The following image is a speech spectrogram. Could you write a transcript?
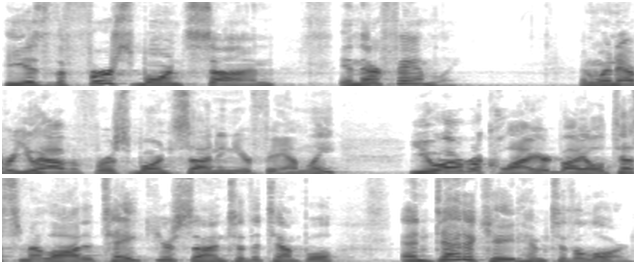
he is the firstborn son in their family. And whenever you have a firstborn son in your family, you are required by Old Testament law to take your son to the temple and dedicate him to the Lord.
